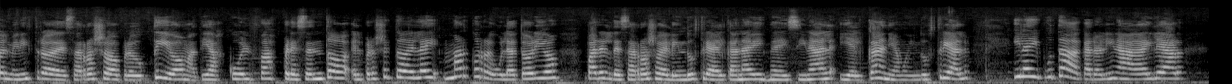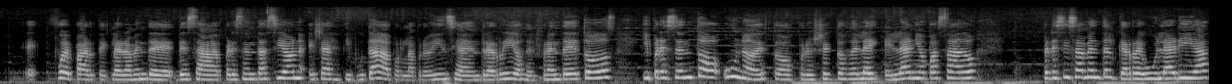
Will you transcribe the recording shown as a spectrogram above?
el ministro de Desarrollo Productivo, Matías Culfas, presentó el proyecto de ley Marco Regulatorio para el Desarrollo de la Industria del Cannabis Medicinal y el Cáñamo Industrial. Y la diputada Carolina Gailear eh, fue parte claramente de esa presentación. Ella es diputada por la provincia de Entre Ríos del Frente de Todos y presentó uno de estos proyectos de ley el año pasado precisamente el que regularía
